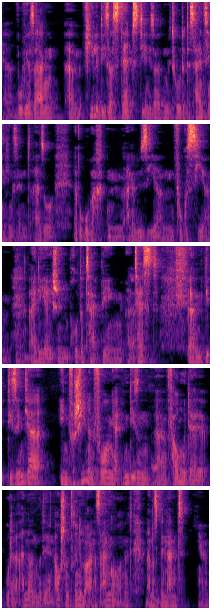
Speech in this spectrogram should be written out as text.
ja. wo wir sagen, ähm, viele dieser Steps, die in dieser Methode Design Thinking sind, also äh, beobachten, analysieren, fokussieren, mhm. Ideation, Prototyping, äh, ja. Test, ähm, die, die sind ja in verschiedenen Formen ja in diesem äh, V-Modell oder anderen Modellen auch schon drinnen, nur anders angeordnet, mhm. anders benannt. Ja.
